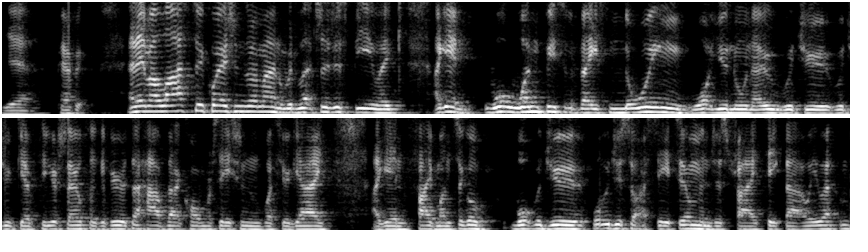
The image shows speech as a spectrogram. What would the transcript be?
Yeah, perfect. And then my last two questions, my man, would literally just be like, again, what one piece of advice, knowing what you know now, would you would you give to yourself? Like, if you were to have that conversation with your guy, again, five months ago, what would you what would you sort of say to him and just try take that away with him?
